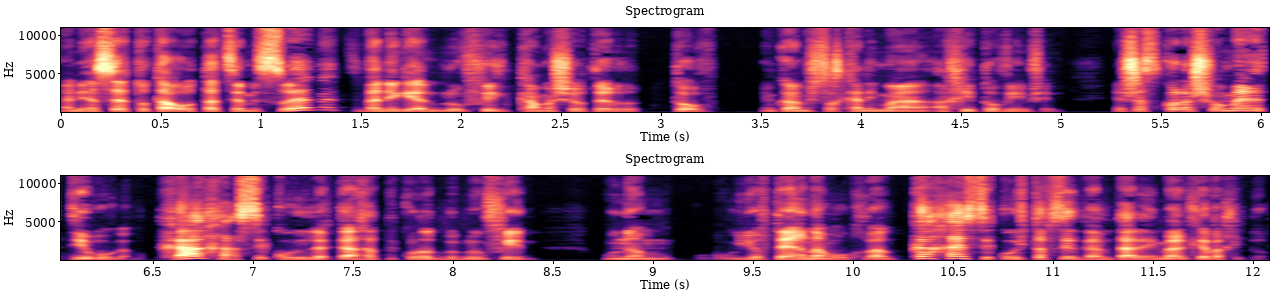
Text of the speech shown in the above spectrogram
אני אעשה את אותה רוטציה מסוימת ואני אגיע לבלומפילד כמה שיותר טוב, עם כמה השחקנים הכי טובים שלי. יש אסכולה שאומרת, תראו, גם ככה הסיכוי לקחת נקודות בבלומפילד הוא, נמ... הוא יותר נמוך, וגם ככה יש סיכוי שתפסיד גם תעלה עם ההרכב הכי טוב.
